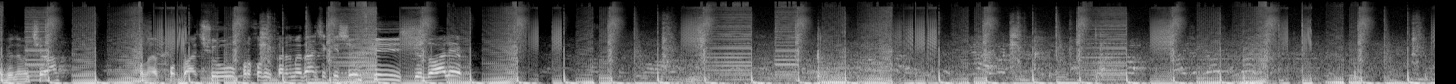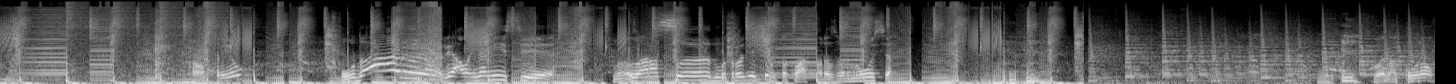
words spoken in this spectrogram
Е, біля м'яча. Подачу. Проходить карний майданчик Кишинський. Ще далі. Простріл. Удар! Вялий на місці. Ну, зараз е, Дмитро Дяченко класно розвернувся. Винокуров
